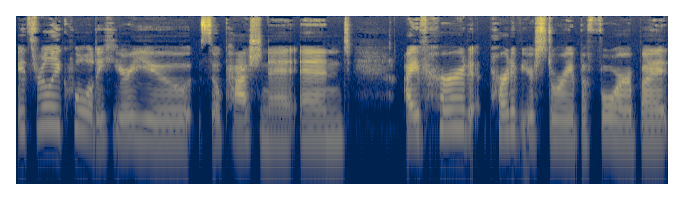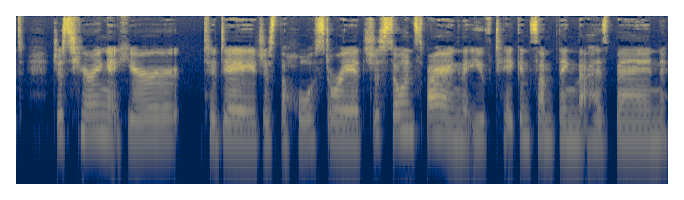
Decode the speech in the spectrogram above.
it's really cool to hear you so passionate. And I've heard part of your story before, but just hearing it here today, just the whole story, it's just so inspiring that you've taken something that has been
